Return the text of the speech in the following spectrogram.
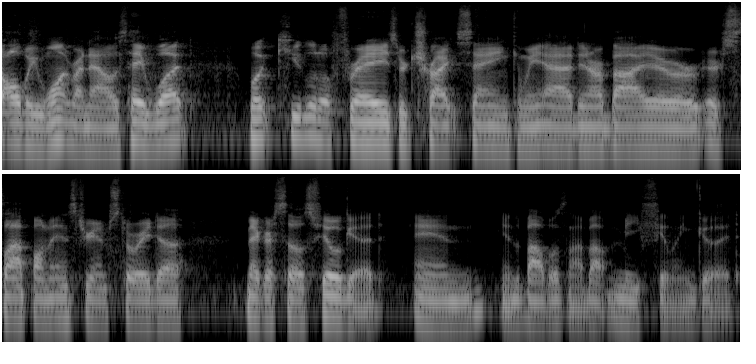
all we want right now. Is hey, what what cute little phrase or trite saying can we add in our bio or, or slap on an Instagram story to make ourselves feel good? And you know, the Bible's not about me feeling good.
